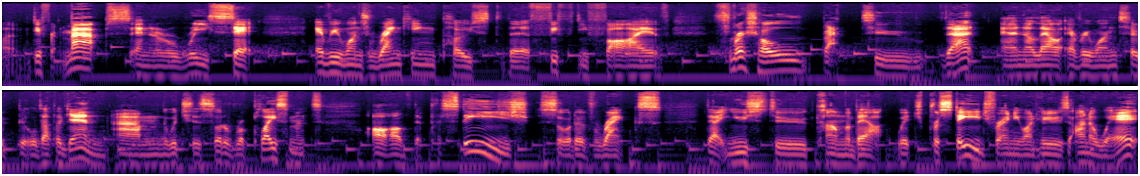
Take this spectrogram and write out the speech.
of different maps and it'll reset everyone's ranking post the 55 threshold back to that and allow everyone to build up again, um, which is sort of replacements of the prestige sort of ranks that used to come about. Which prestige, for anyone who's unaware,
